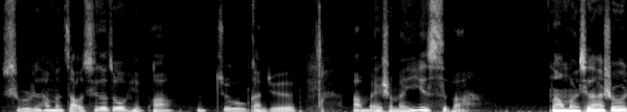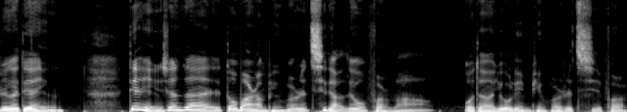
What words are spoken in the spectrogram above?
是不是他们早期的作品吧，就感觉啊没什么意思吧。那我们先来说说这个电影。电影现在豆瓣上评分是七点六分嘛？我的友邻评分是七分，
